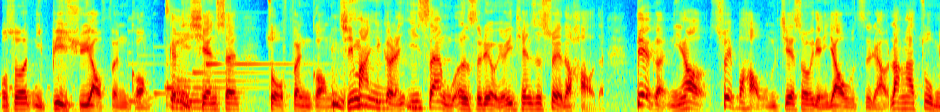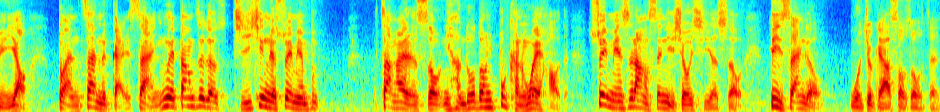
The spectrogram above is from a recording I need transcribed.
我说你必须要分工，跟你先生做分工，起码一个人一三五二十六，有一天是睡得好的。第二个，你要睡不好，我们接受一点药物治疗，让他助眠药短暂的改善。因为当这个急性的睡眠不障碍的时候，你很多东西不可能会好的。睡眠是让身体休息的时候。第三个，我就给他瘦瘦针。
